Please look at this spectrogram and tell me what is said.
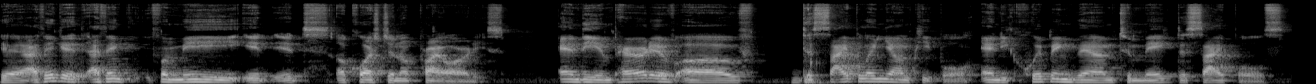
Yeah, I think it. I think for me, it, it's a question of priorities and the imperative of discipling young people and equipping them to make disciples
